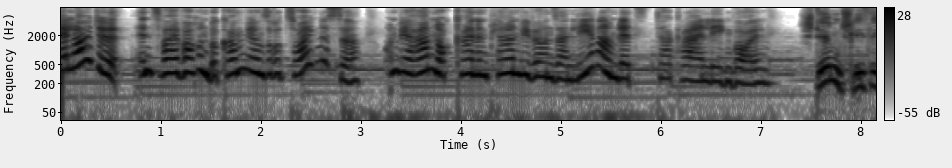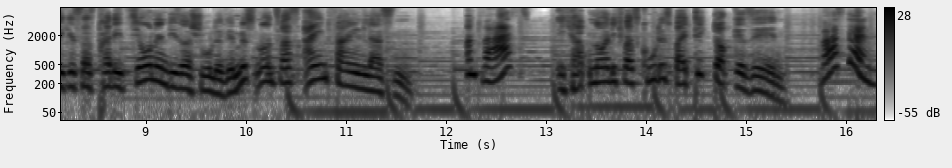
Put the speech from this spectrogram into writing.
Hey Leute, in zwei Wochen bekommen wir unsere Zeugnisse. Und wir haben noch keinen Plan, wie wir unseren Lehrer am letzten Tag reinlegen wollen. Stimmt, schließlich ist das Tradition in dieser Schule. Wir müssen uns was einfallen lassen. Und was? Ich habe neulich was Cooles bei TikTok gesehen. Was denn?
